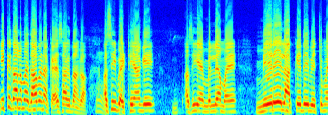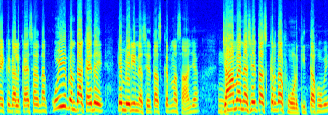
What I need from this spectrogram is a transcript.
ਇੱਕ ਗੱਲ ਮੈਂ ਦਾਅਵੇ ਨਾਲ ਕਹਿ ਸਕਦਾਗਾ। ਅਸੀਂ ਬੈਠੇ ਆਂਗੇ ਅਸੀਂ ਐਮਐਲਏ ਮੈਂ ਮੇਰੇ ਇਲਾਕੇ ਦੇ ਵਿੱਚ ਮੈਂ ਇੱਕ ਗੱਲ ਕਹਿ ਸਕਦਾ ਕੋਈ ਬੰਦਾ ਕਹਿ ਦੇ ਕਿ ਮੇਰੀ ਨਸ਼ੇ ਤਸਕਰ ਨਾਲ ਸਾਂਝ ਆ ਜਾਂ ਮੈਂ ਨਸ਼ੇ ਤਸਕਰ ਦਾ ਫੋਨ ਕੀਤਾ ਹੋਵੇ।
